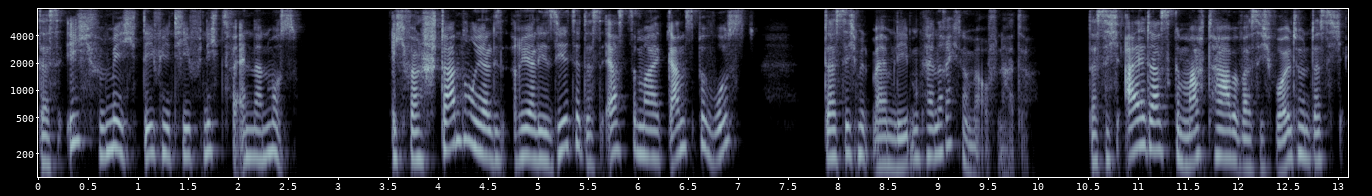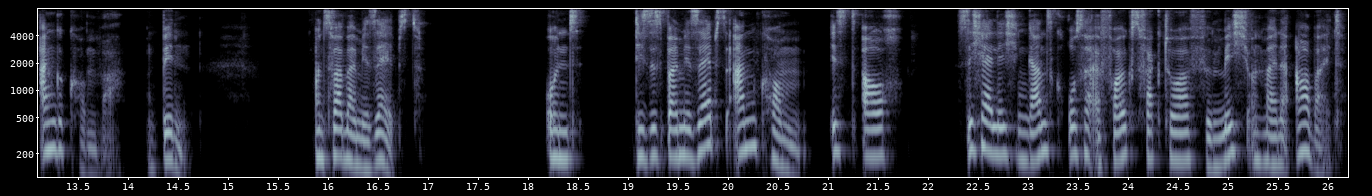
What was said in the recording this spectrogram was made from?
dass ich für mich definitiv nichts verändern muss. Ich verstand und realisierte das erste Mal ganz bewusst, dass ich mit meinem Leben keine Rechnung mehr offen hatte dass ich all das gemacht habe, was ich wollte und dass ich angekommen war und bin. Und zwar bei mir selbst. Und dieses bei mir selbst ankommen ist auch sicherlich ein ganz großer Erfolgsfaktor für mich und meine Arbeit.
